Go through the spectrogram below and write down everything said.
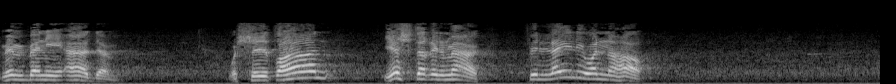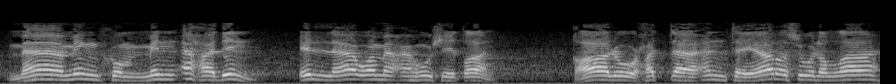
من بني آدم. والشيطان يشتغل معك في الليل والنهار. ما منكم من أحد إلا ومعه شيطان. قالوا حتى أنت يا رسول الله.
